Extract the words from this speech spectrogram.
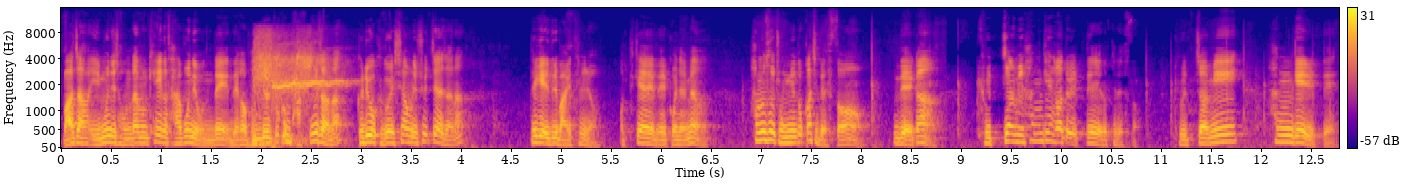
맞아. 이 문제 정답은 K가 4분의 5인데 내가 문제를 조금 바꾸잖아? 그리고 그걸 시험에 출제하잖아? 되게 애들이 많이 틀려. 어떻게 될 거냐면 함수 종류는 똑같이 됐어. 근데 얘가 교점이 한 개가 될 때 이렇게 됐어. 교점이 한 개일 때.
